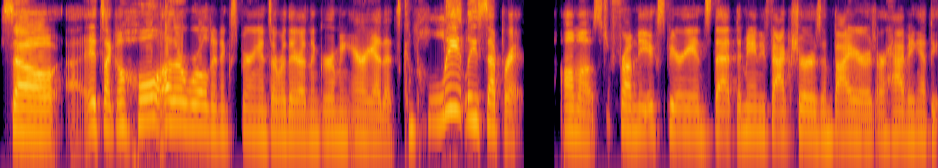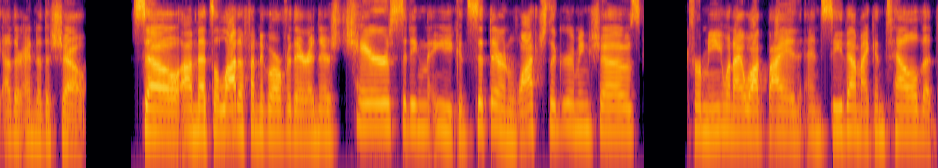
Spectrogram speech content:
So uh, it's like a whole other world and experience over there in the grooming area that's completely separate almost from the experience that the manufacturers and buyers are having at the other end of the show. So um, that's a lot of fun to go over there. And there's chairs sitting that you can sit there and watch the grooming shows. For me, when I walk by and, and see them, I can tell that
